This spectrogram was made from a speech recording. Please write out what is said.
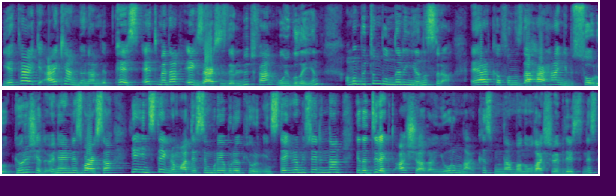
Yeter ki erken dönemde pes etmeden egzersizleri lütfen uygulayın. Ama bütün bunların yanı sıra eğer kafanızda herhangi bir soru, görüş ya da öneriniz varsa ya Instagram adresimi buraya bırakıyorum Instagram üzerinden ya da direkt aşağıdan yorumlar kısmından bana ulaştırabilirsiniz.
